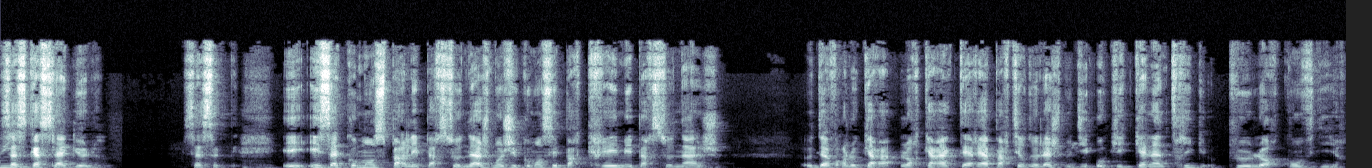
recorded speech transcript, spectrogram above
Ça se casse la gueule. et, et, ça commence par les personnages. Moi, j'ai commencé par créer mes personnages. D'avoir le leur caractère. Et à partir de là, je me dis, OK, quelle intrigue peut leur convenir?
